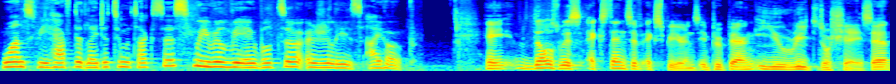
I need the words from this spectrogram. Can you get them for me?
Once we have the legitimate access, we will be able to release, I hope. Hey, those with extensive experience in preparing EU REACH dossiers, eh,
